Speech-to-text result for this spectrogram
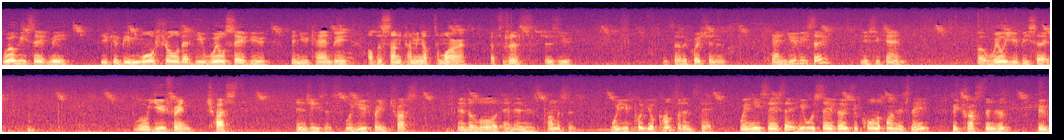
will he save me? You can be more sure that he will save you than you can be of the sun coming up tomorrow if this is you. And so the question is can you be saved? Yes, you can. But will you be saved? Will you, friend, trust in Jesus? Will you, friend, trust in the Lord and in his promises? Will you put your confidence there when he says that he will save those who call upon his name, who trust in him, who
